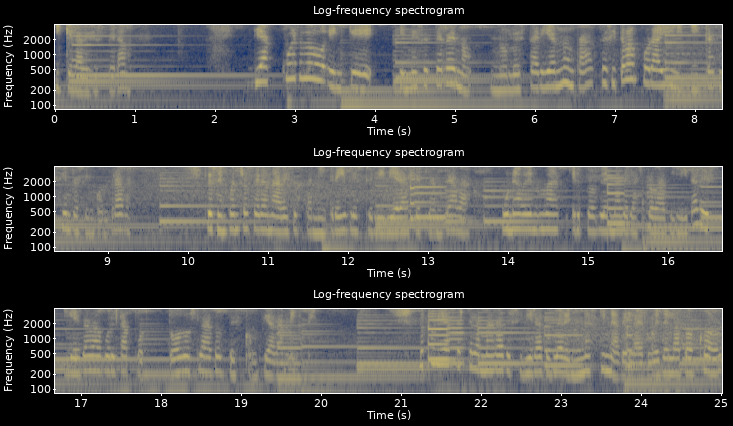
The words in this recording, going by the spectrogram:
y que la desesperaba. De acuerdo en que en ese terreno no lo estaría nunca, se citaban por ahí y casi siempre se encontraban. Los encuentros eran a veces tan increíbles que Oliviera se planteaba una vez más el problema de las probabilidades y le daba vuelta por todos lados desconfiadamente. No podía ser que la maga decidiera doblar en una esquina de la Rue de la Bocor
